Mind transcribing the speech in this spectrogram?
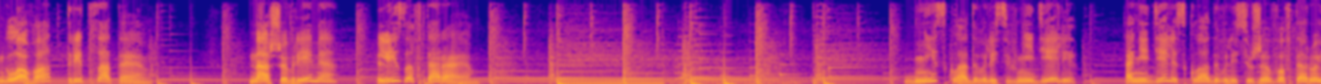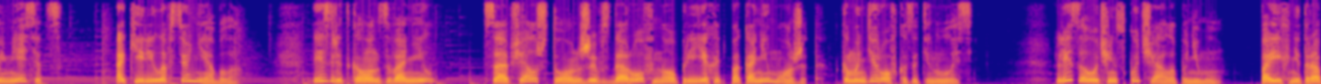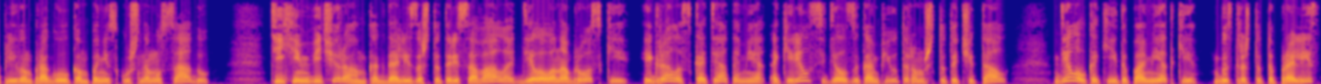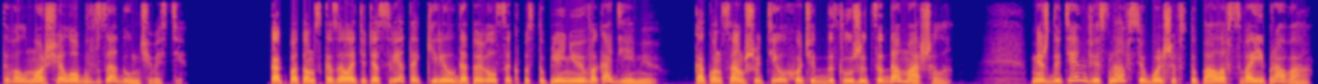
Глава 30. Наше время. Лиза вторая. Дни складывались в недели, а недели складывались уже во второй месяц, а Кирилла все не было. Изредка он звонил, сообщал, что он жив-здоров, но приехать пока не может. Командировка затянулась. Лиза очень скучала по нему, по их неторопливым прогулкам по нескучному саду, Тихим вечерам, когда Лиза что-то рисовала, делала наброски, играла с котятами, а Кирилл сидел за компьютером, что-то читал, делал какие-то пометки, быстро что-то пролистывал, морща лоб в задумчивости. Как потом сказала тетя Света, Кирилл готовился к поступлению в академию. Как он сам шутил, хочет дослужиться до маршала. Между тем весна все больше вступала в свои права.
